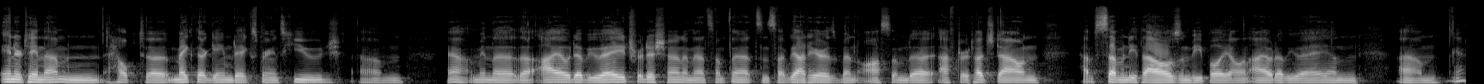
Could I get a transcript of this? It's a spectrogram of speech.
entertain them and help to make their game day experience huge. Um, yeah, I mean the the IOWA tradition. I mean that's something that since I've got here has been awesome to after a touchdown have seventy thousand people yelling IOWA and um, yeah,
